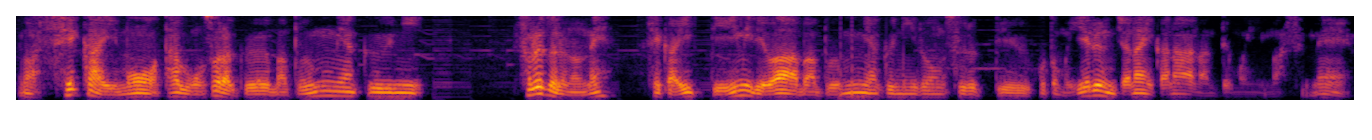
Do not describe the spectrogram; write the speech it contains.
まあ世界も多分おそらくまあ文脈に、それぞれのね、世界っていう意味では、まあ文脈に依存するっていうことも言えるんじゃないかななんて思いますね。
